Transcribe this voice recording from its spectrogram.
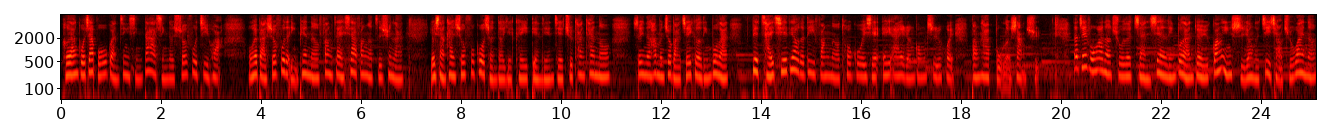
荷兰国家博物馆进行大型的修复计划。我会把修复的影片呢放在下方的资讯栏。有想看修复过程的，也可以点连接去看看哦。所以呢，他们就把这个林布兰被裁切掉的地方呢，透过一些 AI 人工智慧帮他补了上去。那这幅画呢，除了展现林布兰对于光影使用的技巧之外呢，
